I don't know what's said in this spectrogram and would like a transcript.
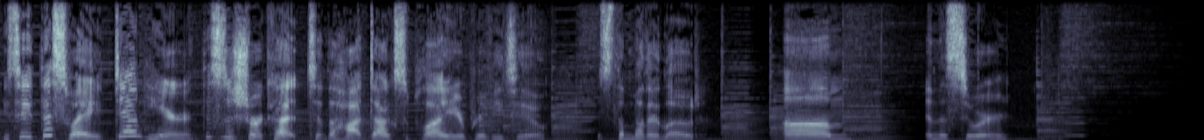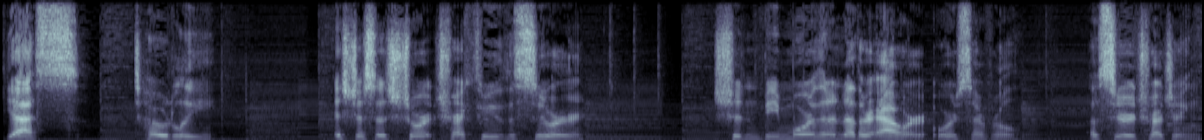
You say this way, down here. This is a shortcut to the hot dog supply you're privy to. It's the mother lode. Um, in the sewer? Yes, totally. It's just a short trek through the sewer. Shouldn't be more than another hour, or several, of sewer trudging.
